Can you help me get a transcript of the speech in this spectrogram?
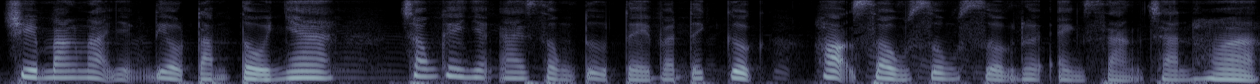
chỉ mang lại những điều tăm tối nha. Trong khi những ai sống tử tế và tích cực, họ sống sung sướng nơi ánh sáng tràn hòa.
